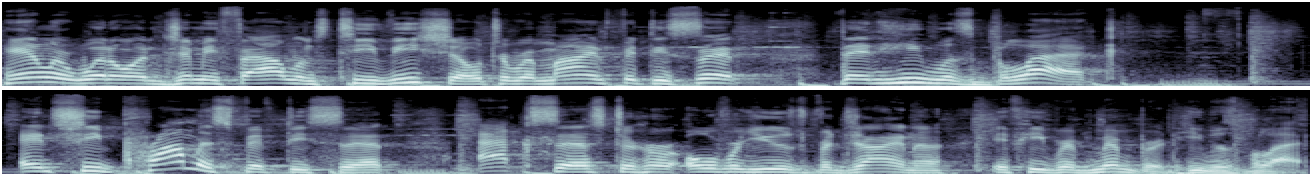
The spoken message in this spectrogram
Handler went on Jimmy Fallon's TV show to remind 50 Cent that he was black, and she promised 50 Cent access to her overused vagina if he remembered he was black.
